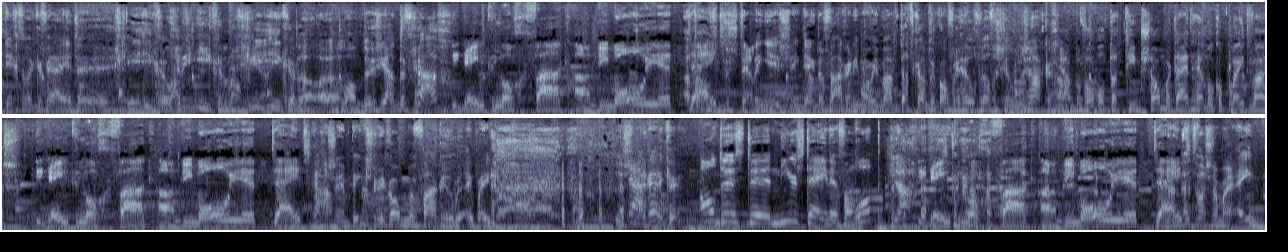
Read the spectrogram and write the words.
Dichterlijke vrijheid, hè? Griekenland. Griekenland, ja. Griekenland. Dus ja, de vraag... Ik denk nog vaak aan die mooie tijd. de stelling is, ik denk nog vaker niet mooi, maar dat kan natuurlijk over heel veel verschillende zaken gaan. Ja, bijvoorbeeld dat Team Zomertijd helemaal compleet was. Ik denk nog vaak aan die mooie tijd. Pasen en Pinksteren komen vaker op op één dag voor. Dus ja, kijk hè. Al dus de nierstenen van Rob. Ja, Ik denk nog vaak aan die mooie tijd. het was er maar één.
